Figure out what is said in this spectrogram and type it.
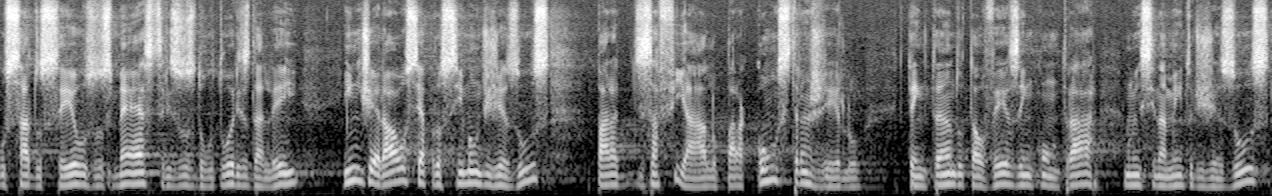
os saduceus, os mestres, os doutores da lei, em geral se aproximam de Jesus para desafiá-lo, para constrangê-lo, tentando talvez encontrar no ensinamento de Jesus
